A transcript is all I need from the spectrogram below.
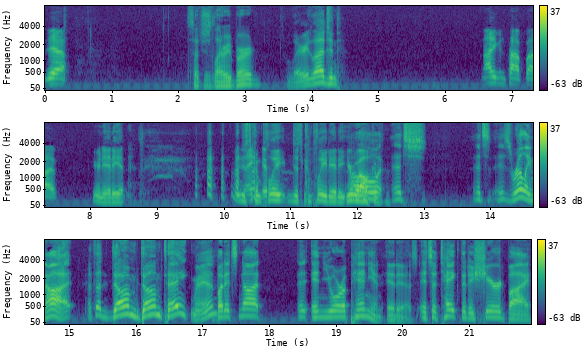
Yeah. Such as Larry Bird. Larry Legend, Not even top five. you're an idiot. I mean, just Thank you. complete, just complete idiot. You're Oh, welcome. It's it's it's really not, That's a dumb, dumb take, man. but it's not. In your opinion, it is. It's a take that is shared by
